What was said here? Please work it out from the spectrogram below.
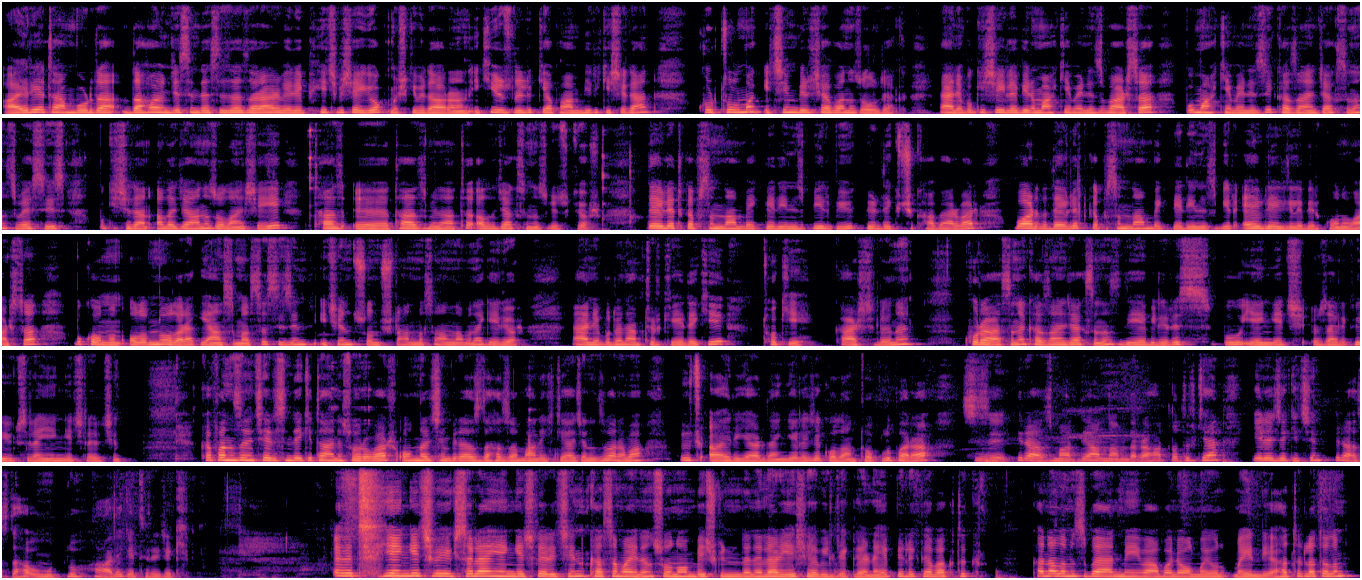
Ayrıyeten burada daha öncesinde size zarar verip hiçbir şey yokmuş gibi davranan, iki yüzlülük yapan bir kişiden kurtulmak için bir çabanız olacak. Yani bu kişiyle bir mahkemeniz varsa bu mahkemenizi kazanacaksınız ve siz bu kişiden alacağınız olan şeyi taz, e, tazminatı alacaksınız gözüküyor. Devlet kapısından beklediğiniz bir büyük bir de küçük haber var. Bu arada devlet kapısından beklediğiniz bir evle ilgili bir konu varsa bu konunun olumlu olarak yansıması sizin için sonuçlanması anlamına geliyor. Yani bu dönem Türkiye'deki TOKİ karşılığını kurasını kazanacaksınız diyebiliriz. Bu yengeç özellikle yükselen yengeçler için. Kafanızın içerisinde iki tane soru var. Onlar için biraz daha zamana ihtiyacınız var ama üç ayrı yerden gelecek olan toplu para sizi biraz maddi anlamda rahatlatırken gelecek için biraz daha umutlu hale getirecek. Evet, yengeç ve yükselen yengeçler için Kasım ayının son 15 gününde neler yaşayabileceklerine hep birlikte baktık. Kanalımızı beğenmeyi ve abone olmayı unutmayın diye hatırlatalım.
